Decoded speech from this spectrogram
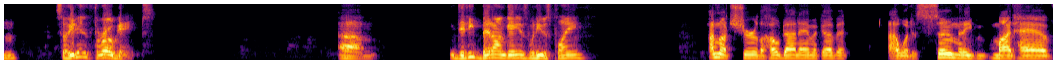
Mhm. So he didn't throw games. Um, did he bet on games when he was playing? I'm not sure the whole dynamic of it. I would assume that he might have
